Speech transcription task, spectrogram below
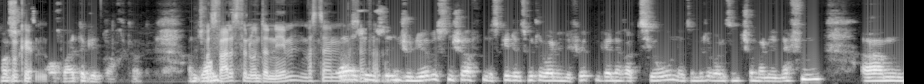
was okay. auch weitergebracht hat. Ansonsten, was war das für ein Unternehmen? Was denn? Ja, das sind Ingenieurwissenschaften. Das geht jetzt mittlerweile in die vierten Generation. Also mittlerweile sind schon meine Neffen, ähm,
